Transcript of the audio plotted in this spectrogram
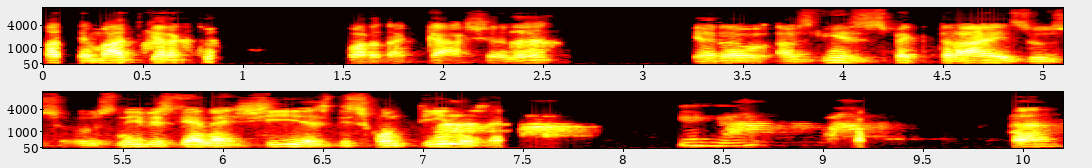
matemática era fora da caixa, né? Eram as linhas espectrais, os, os níveis de energias descontínuos, né? Uhum. né?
